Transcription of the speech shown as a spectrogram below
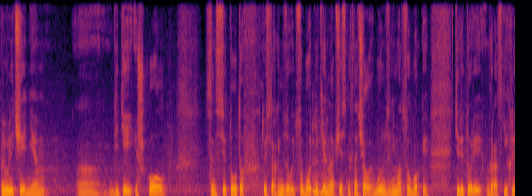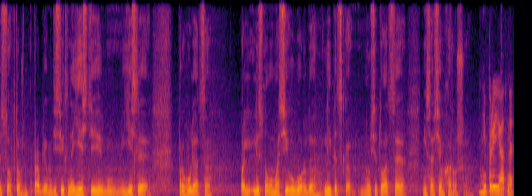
привлечением а, детей из школ, с институтов, то есть организовывать субботники. Угу. на общественных началах, будем заниматься уборкой территорий городских лесов, потому что проблема действительно есть, и если прогуляться по лесному массиву города Липецка, ну, ситуация не совсем хорошая. Неприятная.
